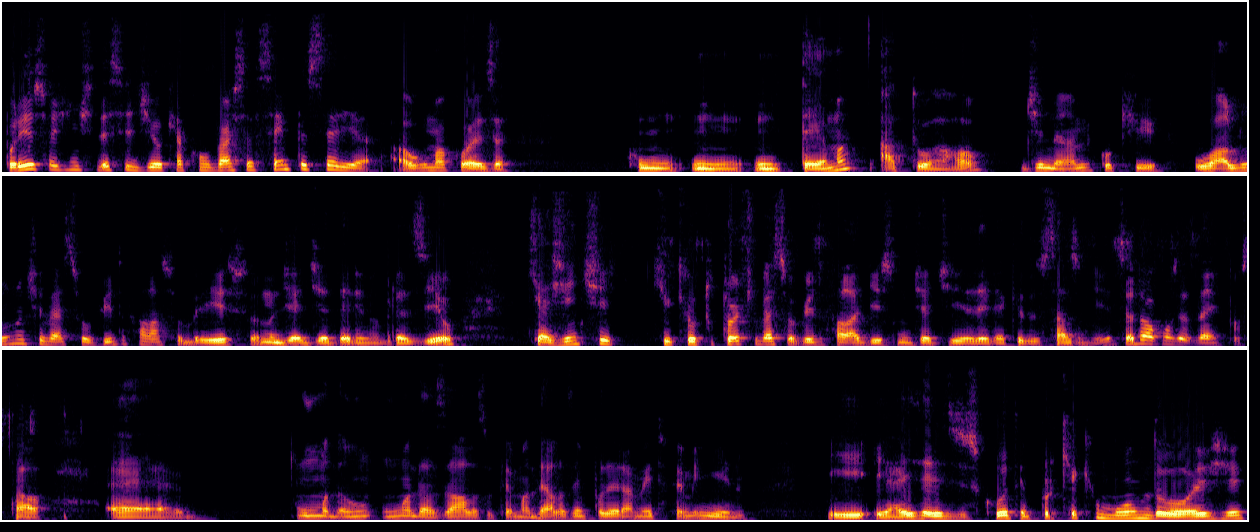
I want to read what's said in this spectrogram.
Por isso a gente decidiu que a conversa sempre seria alguma coisa com um, um tema atual, dinâmico, que o aluno tivesse ouvido falar sobre isso no dia a dia dele no Brasil, que a gente que, que, o tutor tivesse ouvido falar disso no dia a dia dele aqui dos Estados Unidos. Eu dou alguns exemplos, tal. É, uma, uma das aulas, o tema delas é empoderamento feminino. E, e aí eles discutem por que, que o mundo hoje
